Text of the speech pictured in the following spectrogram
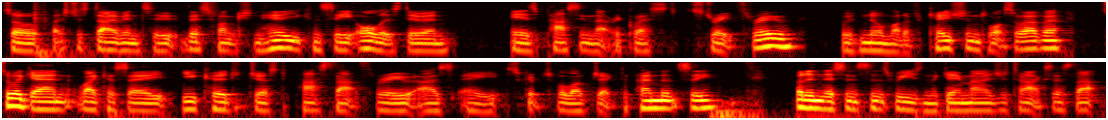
So let's just dive into this function here. You can see all it's doing is passing that request straight through with no modifications whatsoever. So again, like I say, you could just pass that through as a scriptable object dependency. But in this instance, we're using the game manager to access that.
